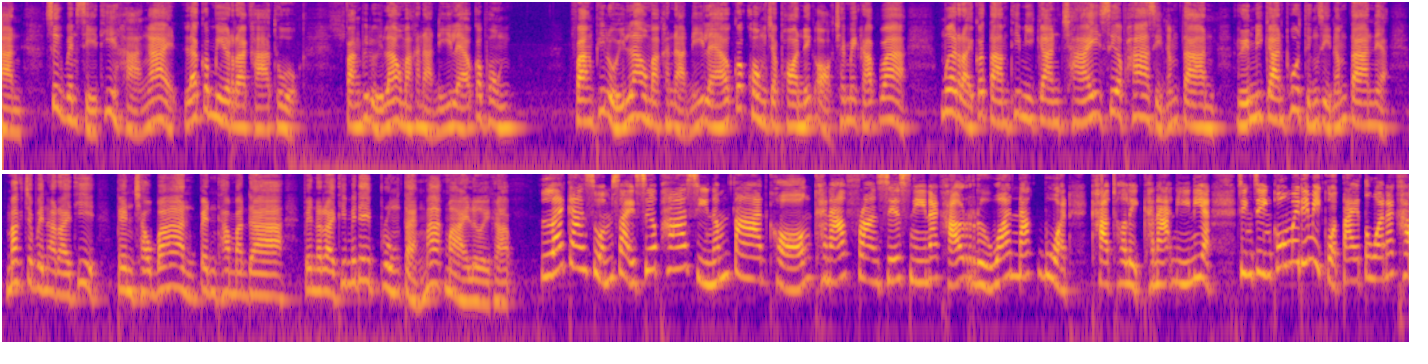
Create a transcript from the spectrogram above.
าล ซึ่งเป็นสีที่หาง่าย แล้วก็มีราคาถูก ฟังพี่หลุยเล่ามาขนาดนี้แล้วก็คง ฟังพี่หลุยเล่ามาขนาดนี้แล้วก็คงจะพอนึกออกใช่ไหมครับว่า เมื่อไหร่ก็ตามที่มีการใช้เสื้อผ้าสีน้ำตาล หรือมีการพูดถึงสีน้ำตาลเนี่ยมักจะเป็นอะไรที่เป็นชาวบ้าน เป็นธรรมดา เป็นอะไรที่ไม่ได้ปรุงแต่งมากมายเลยครับและการสวมใส่เสื้อผ้าสีน้ำตาลของคณะฟรานซิสนี้นะคะ หรือว่านักบวชคาทอลิกคณะนี้เนี่ย จริง ๆ ก็ไม่ได้มีกฎตายตัวนะคะ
